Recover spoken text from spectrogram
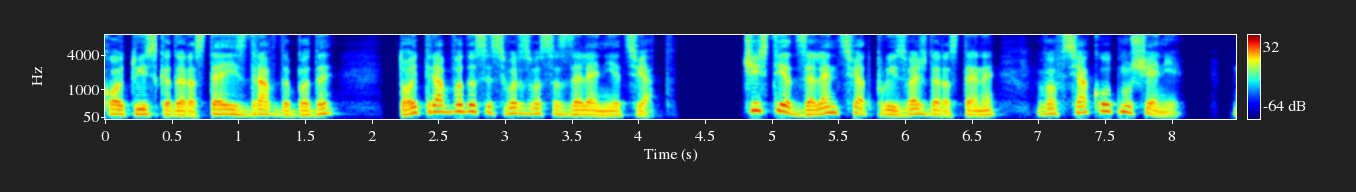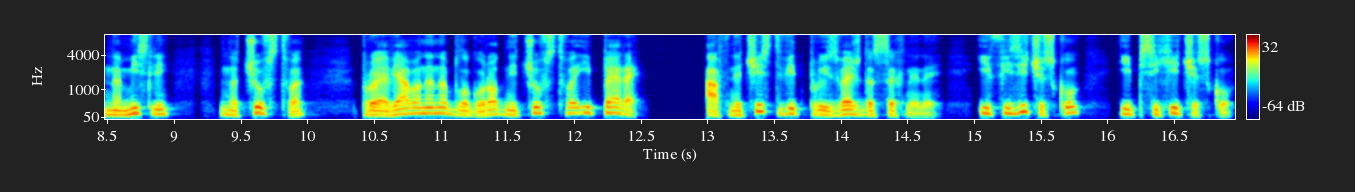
Който иска да расте и здрав да бъде, той трябва да се свързва с зеления цвят. Чистият зелен цвят произвежда растене във всяко отношение – на мисли, на чувства, проявяване на благородни чувства и пере, а в нечист вид произвежда съхнене и физическо, и психическо.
